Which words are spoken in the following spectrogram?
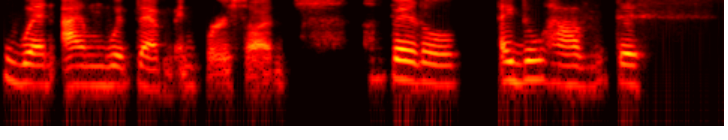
when I'm with them in person. Pero I do have this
